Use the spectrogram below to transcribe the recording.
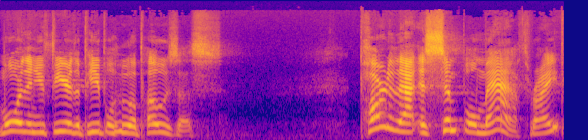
more than you fear the people who oppose us. Part of that is simple math, right?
